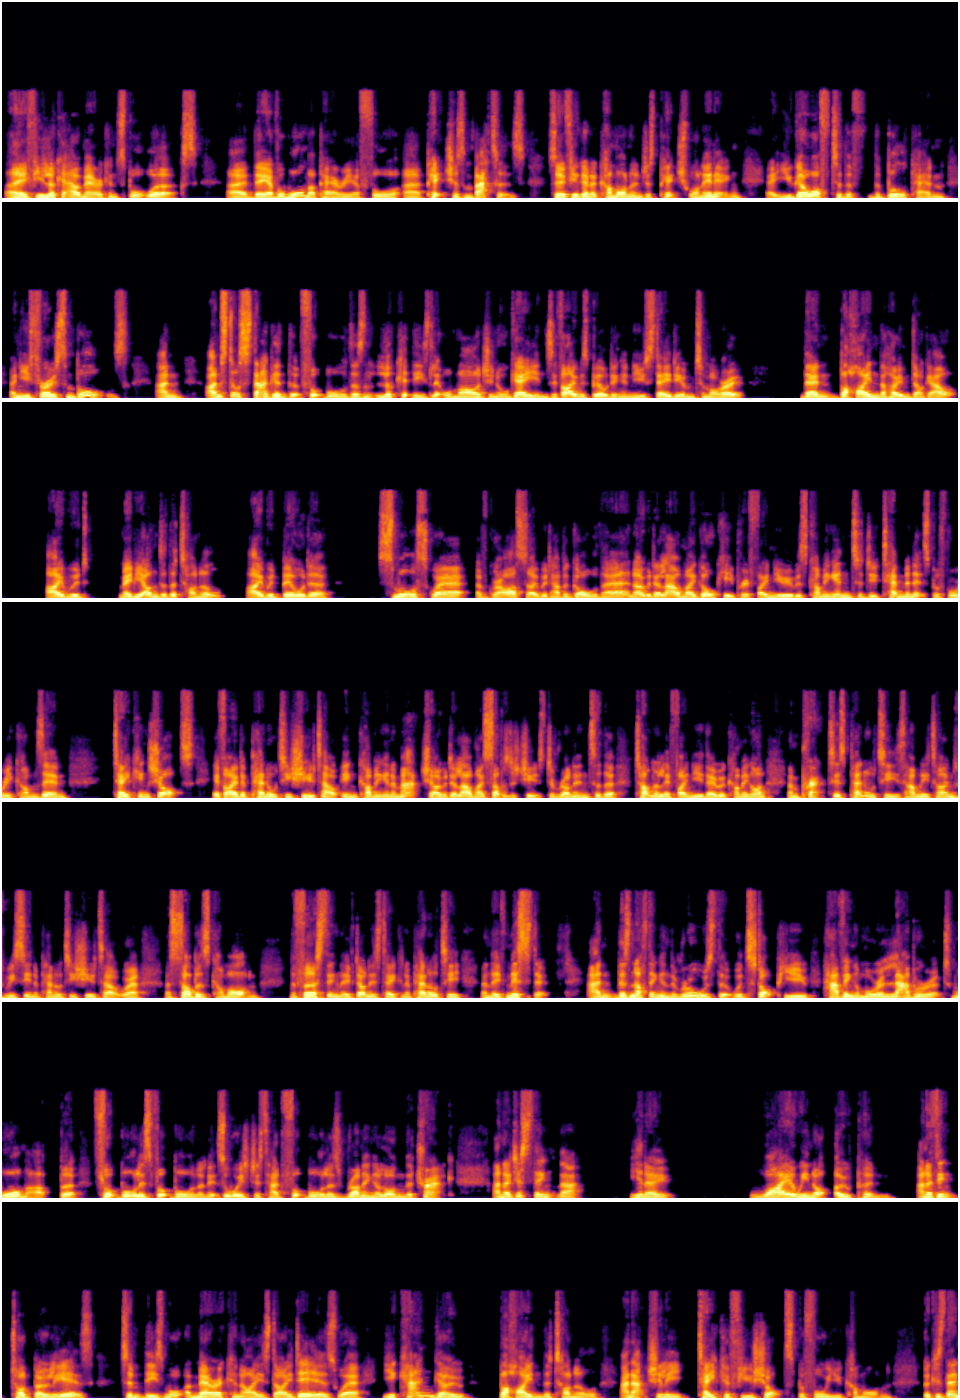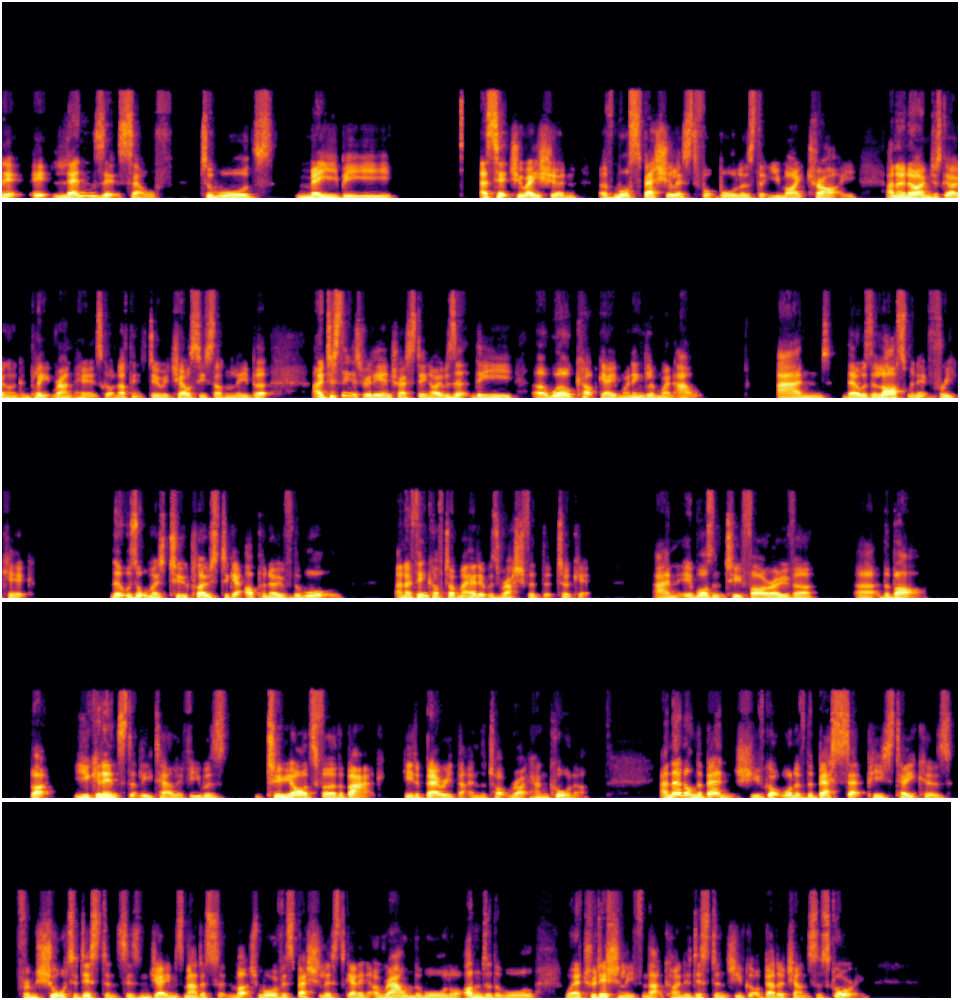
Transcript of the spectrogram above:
uh, if you look at how American sport works, uh, they have a warm up area for uh, pitchers and batters. So if you're going to come on and just pitch one inning, uh, you go off to the, the bullpen and you throw some balls. And I'm still staggered that football doesn't look at these little marginal gains. If I was building a new stadium tomorrow, then behind the home dugout, I would maybe under the tunnel, I would build a small square of grass. I would have a goal there, and I would allow my goalkeeper, if I knew he was coming in, to do 10 minutes before he comes in, taking shots. If I had a penalty shootout incoming in a match, I would allow my substitutes to run into the tunnel if I knew they were coming on and practice penalties. How many times have we seen a penalty shootout where a sub has come on? The first thing they've done is taken a penalty and they've missed it. And there's nothing in the rules that would stop you having a more elaborate warm up, but football is football and it's always just had footballers running along the track. And I just think that, you know, why are we not open? And I think Todd Boehly is to these more Americanized ideas where you can go behind the tunnel and actually take a few shots before you come on because then it it lends itself towards maybe a situation of more specialist footballers that you might try. And I know I'm just going on complete rant here. It's got nothing to do with Chelsea suddenly, but I just think it's really interesting. I was at the uh, World Cup game when England went out, and there was a last minute free kick that was almost too close to get up and over the wall. And I think off top of my head, it was Rashford that took it. And it wasn't too far over uh, the bar. But you can instantly tell if he was two yards further back, he'd have buried that in the top right hand corner. And then on the bench, you've got one of the best set piece takers from shorter distances and James Maddison, much more of a specialist getting around the wall or under the wall, where traditionally from that kind of distance, you've got a better chance of scoring.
